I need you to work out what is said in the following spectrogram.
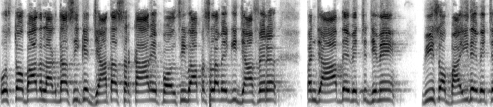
ਉਸ ਤੋਂ ਬਾਅਦ ਲੱਗਦਾ ਸੀ ਕਿ ਜਾਂ ਤਾਂ ਸਰਕਾਰ ਇਹ ਪਾਲਿਸੀ ਵਾਪਸ ਲਵੇਗੀ ਜਾਂ ਫਿਰ ਪੰਜਾਬ ਦੇ ਵਿੱਚ ਜਿਵੇਂ 2022 ਦੇ ਵਿੱਚ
